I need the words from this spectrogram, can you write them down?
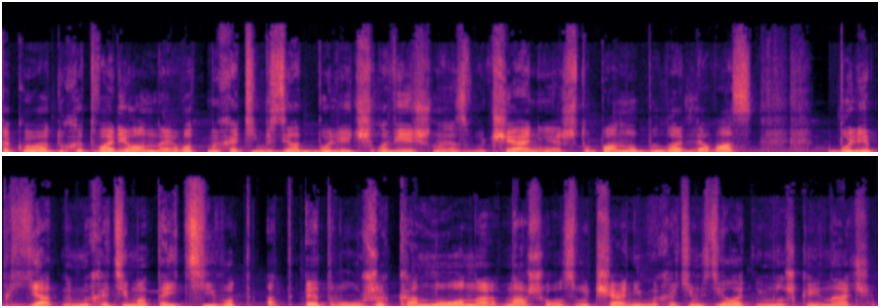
такое одухотворенное. Вот мы хотим сделать более человечное звучание, чтобы оно было для вас более приятным. Мы хотим отойти вот от этого уже канона нашего звучания, мы хотим сделать немножко иначе.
